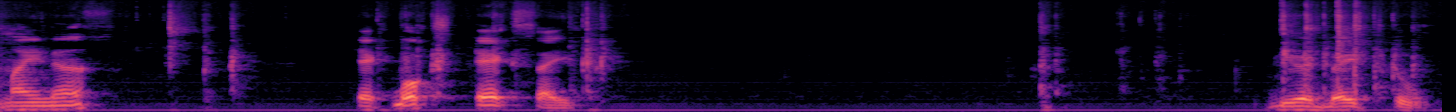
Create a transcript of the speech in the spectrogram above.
minus checkbox text height divided by 2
